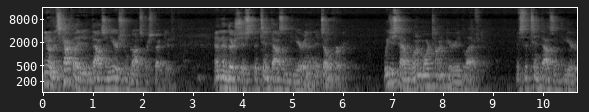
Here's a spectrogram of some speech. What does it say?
you know, that's calculated in 1,000 years from God's perspective. And then there's just the 10,000th year, and then it's over. We just have one more time period left. It's the 10,000th year.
